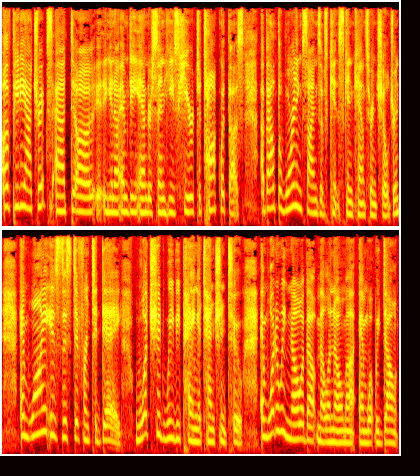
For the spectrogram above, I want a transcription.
of pediatrics at, uh, you know, MD Anderson. He's here to talk with us about the warning signs of skin cancer in children and why is this different today? What should we be paying attention to? And what do we know about melanoma and what we don't.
